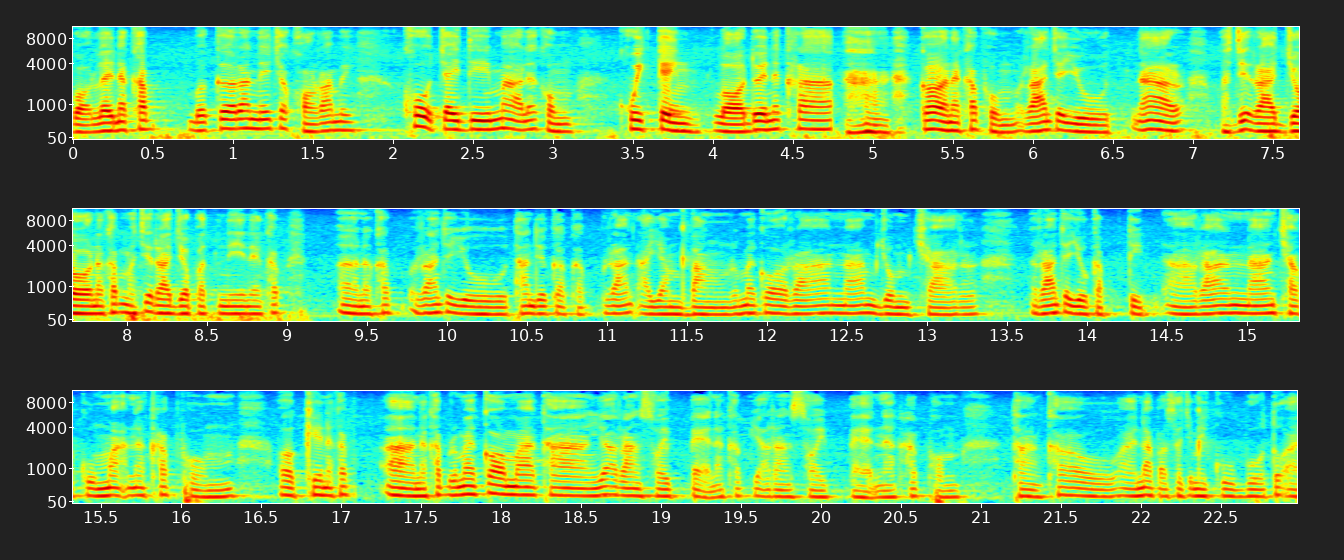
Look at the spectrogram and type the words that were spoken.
บอกเลยนะครับเบอร์เกอร์ร้านนี้เจ้าของร้านเป็นโคตรใจดีมากและผม คุยเก่งหล่อด้วยนะครับก็นะครับผมร้านจะอยู่หน้ามัสยิดราจอนะครับมัสยิดราจอปัตตานีนะครับอ่านะครับร้านจะอยู่ทางเดียวกับกับร้านอายัมบัง หรือไม่ก็ร้านน้ำยมชา ร้านจะอยู่กับติดร้านน้ำชากุมะนะครับผมโอเคนะครับอ่านะครับหรือไม่ก็มาทางยะรานซอยแปดนะครับยะรานซอยแปดนะครับผมทางเข้าอ่าหน้าปากซอยจะมีกูโบโตอา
